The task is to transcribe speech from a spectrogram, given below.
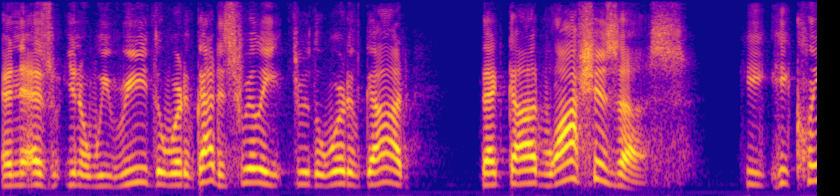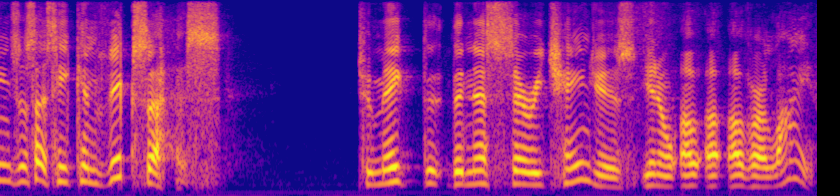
And as you know, we read the word of God, it's really through the word of God that God washes us. He, he cleans us, He convicts us to make the, the necessary changes, you know, of, of our life.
